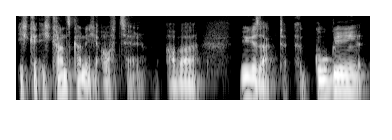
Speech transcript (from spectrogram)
ich, ich kann es gar nicht aufzählen. Aber wie gesagt, Google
